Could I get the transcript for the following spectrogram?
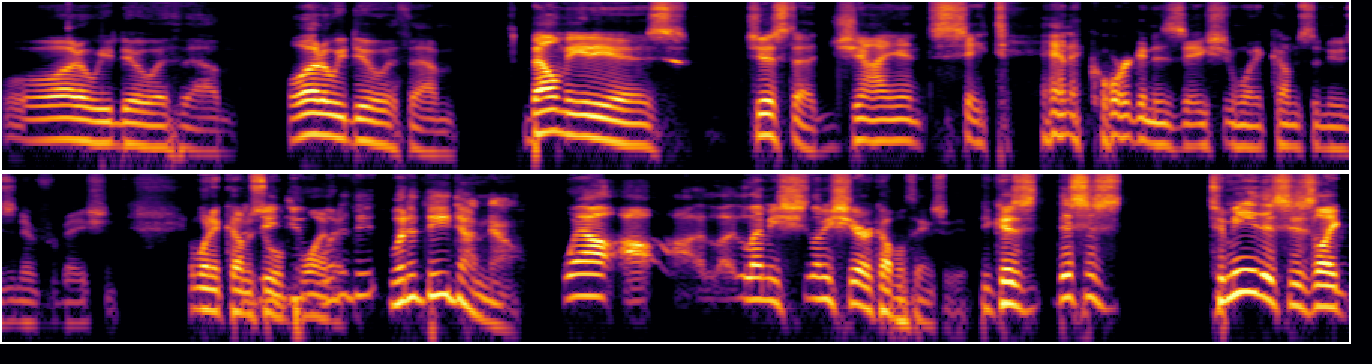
What do we do with them? What do we do with them? Bell Media is just a giant satanic organization when it comes to news and information, and when it comes to What did do- employment. What have they, what have they done now? Well, uh, uh, let me sh- let me share a couple things with you because this is to me this is like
